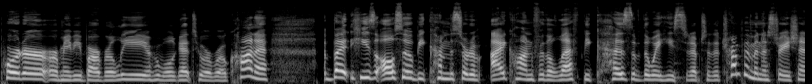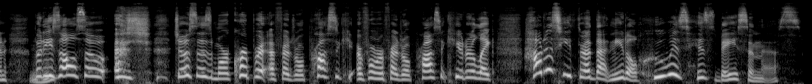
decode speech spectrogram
Porter or maybe Barbara Lee, who we'll get to, or Ro Khanna, but he's also become the sort of icon for the left because of the way he stood up to the Trump administration. But mm-hmm. he's also, as Joe says, more corporate, a federal prosecutor, a former federal prosecutor. Like, how does he thread that needle? Who is his base in this?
